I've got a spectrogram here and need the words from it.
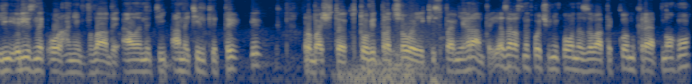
різних органів влади, але не ті, а не тільки тих. Пробачте, хто відпрацьовує якісь певні гранти. Я зараз не хочу нікого називати конкретного.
